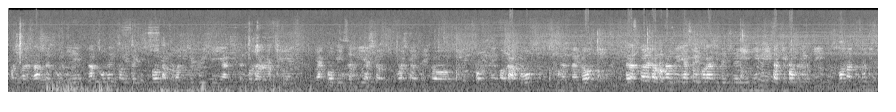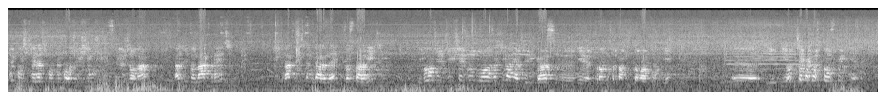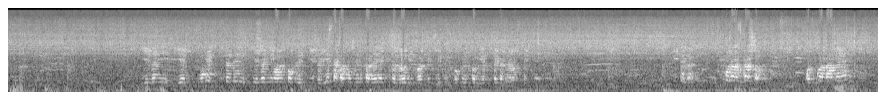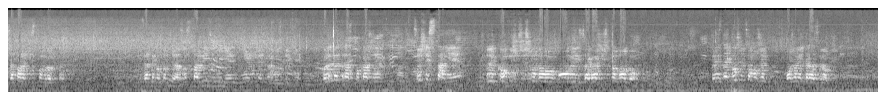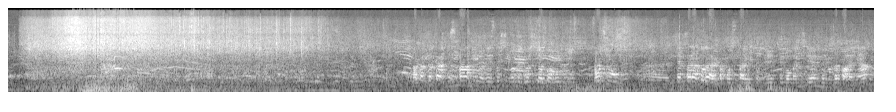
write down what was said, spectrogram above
ponieważ zawsze kuchni nad pochętą jest jakiś pokaz. Zobaczycie później, jak ten pożar rozwinie, jak ogień zabija się od, właśnie od tego, powiedzmy, okapu kuchennego. Teraz kolega pokazuje, jak sobie poradzić, żebyśmy nie, mieli takiej pokrywki. Można to zrobić zwykłą ściereczką, tylko oczywiście musi być zwilżona. Należy to nakryć, nakryć ten garnek, zostawić wyłączyć oczywiście źródło zasilania, czyli gaz, y, nie wiem, prąd, co tam kto ma w kuchni. Y, I, i odczekać aż to ostygnie. Jeżeli, je, mówię wtedy, jeżeli nie mamy pokrywki, jeżeli jest taka pokrywka, najlepiej to zrobić właśnie przykryć pokrywką i odczekać aż ostygnie. I tyle. I pożar zgaszony. Odkładamy, zapalać z powrotem. I dlatego to trzeba zostawić i nie, nie ruszać na ostygnie. Kolega teraz pokaże, co się stanie, gdy komuś przyszło do głowy zagasić to wodą. To jest najgorsze, co może, możemy teraz zrobić. Na pewno każdy z Was, mimo że jesteście w odległości odpowiedniej, poczuł e, temperaturę, jaka powstaje w tym momencie tego zapalenia.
